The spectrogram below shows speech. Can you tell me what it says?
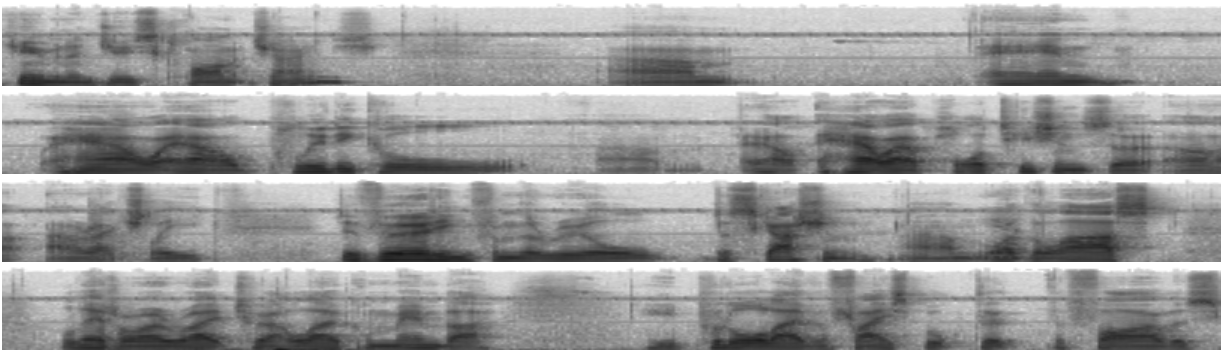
human-induced climate change, um, and how our political, um, our, how our politicians are, are, are actually diverting from the real discussion. Um, Yeah. Like the last letter I wrote to our local member, he put all over Facebook that the fire was,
